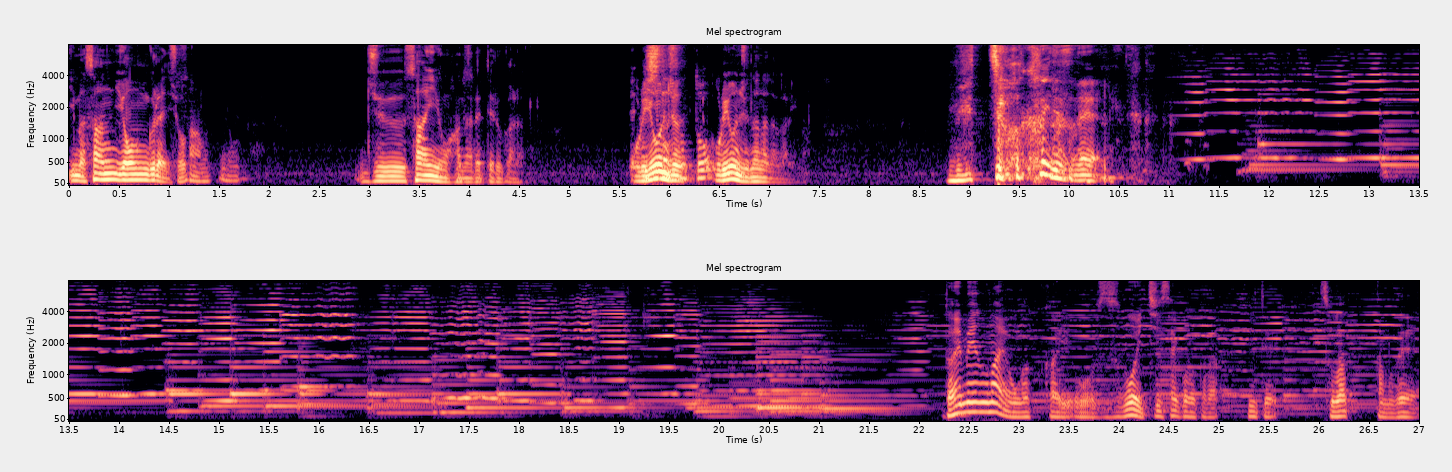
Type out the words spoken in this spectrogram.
今34ぐらいでしょ？三134離れてるから。俺え石田さん40と？俺47だから。今めっちゃ若いですね。題名のない音楽会をすごい小さい頃から見て育ったので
